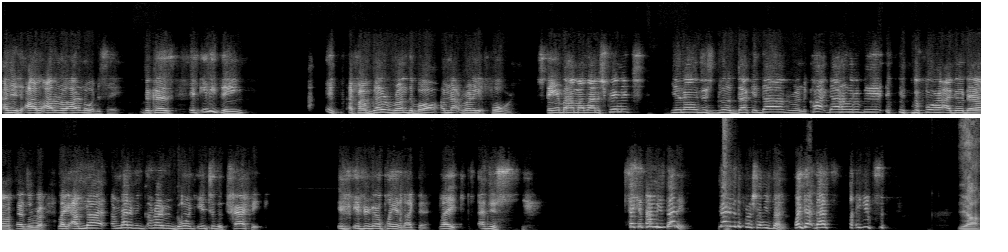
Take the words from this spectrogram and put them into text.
I just I, I don't know I don't know what to say because if anything, if if I'm gonna run the ball, I'm not running it forward. Staying behind my line of scrimmage, you know, just little duck and dive and run the clock down a little bit before I go down as a run. Like I'm not, I'm not even, I'm not even going into the traffic. If if you're gonna play it like that, like I just second time he's done it. Not even the first time he's done it. Like that. That's like it's. Yeah,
